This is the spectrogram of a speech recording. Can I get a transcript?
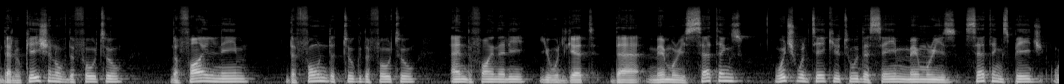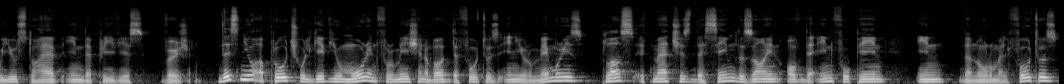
the location of the photo, the file name, the phone that took the photo, and finally you will get the memory settings which will take you to the same memories settings page we used to have in the previous version. This new approach will give you more information about the photos in your memories, plus it matches the same design of the info pane in the normal photos,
